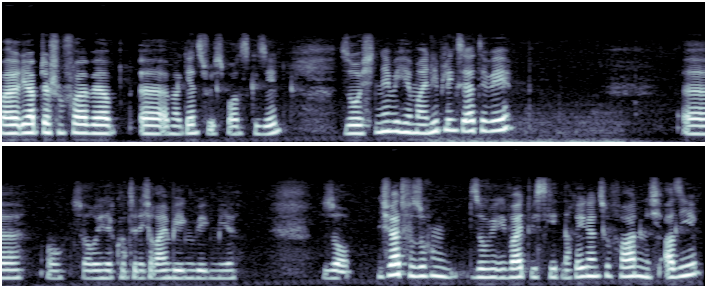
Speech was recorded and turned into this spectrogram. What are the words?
Weil ihr habt ja schon Feuerwehr äh, Emergency Response gesehen. So, ich nehme hier mein Lieblings-RTW. Äh, oh, sorry, der konnte nicht reinbiegen wegen mir. So, ich werde versuchen, so wie weit wie es geht, nach Regeln zu fahren, nicht assi.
